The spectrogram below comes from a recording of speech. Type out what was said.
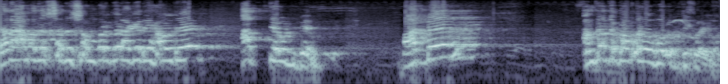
আমরা আমাদের সাথে সম্পর্ক রাখে হাউদে আত্মে উঠবেন। ভাববেন? আমরা তো কখনো উপলব্ধি করি না।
